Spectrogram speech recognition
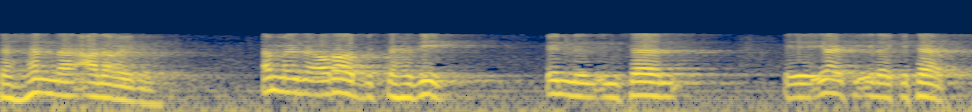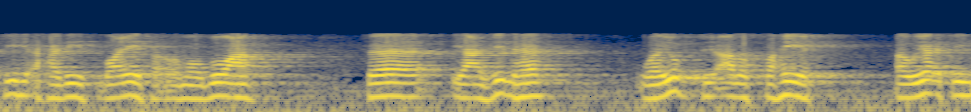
سهلنا على غيره أما إذا أراد بالتهذيب أن الإنسان يأتي إلى كتاب فيه أحاديث ضعيفة وموضوعة فيعزلها ويبقي على الصحيح أو يأتي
